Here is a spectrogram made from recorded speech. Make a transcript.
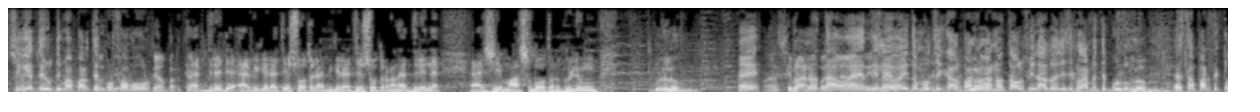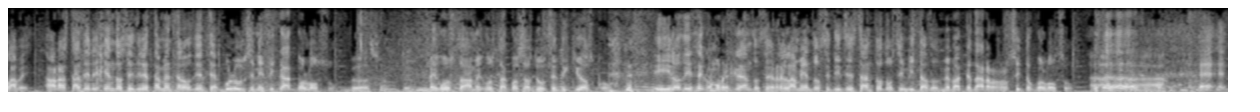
Siguiente y última parte, por favor. Abdrede, Abigeratis, otro, Abigeratis, otro, Abdrene. Así más, otro. Glum. Glum. ¿Eh? Ah, sí lo ha he dado notado, cuenta, ¿eh? Tiene oído musical. Para, Glum. ha notado el final donde dice claramente Gulum. Glum. Esta parte clave. Ahora está dirigiéndose directamente a la audiencia. Gulum significa goloso. Gozo. Me gusta, me gusta cosas dulces, de kiosco. Y lo dice como recreándose, relamiéndose. Dice, están todos invitados, me va a quedar arrocito goloso. Ah. Eh, eh,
